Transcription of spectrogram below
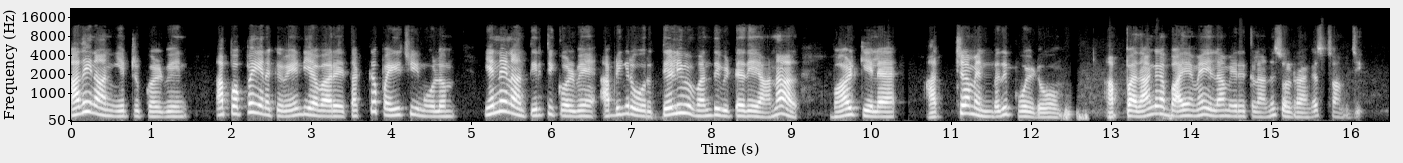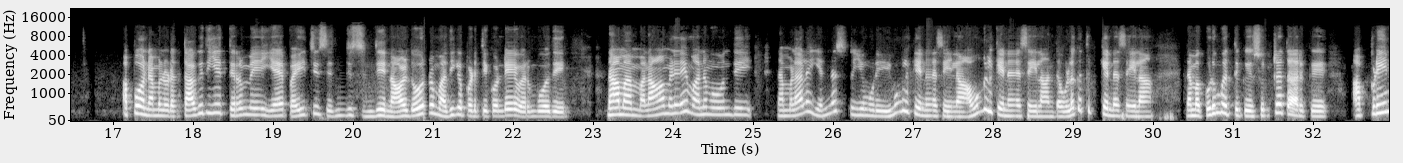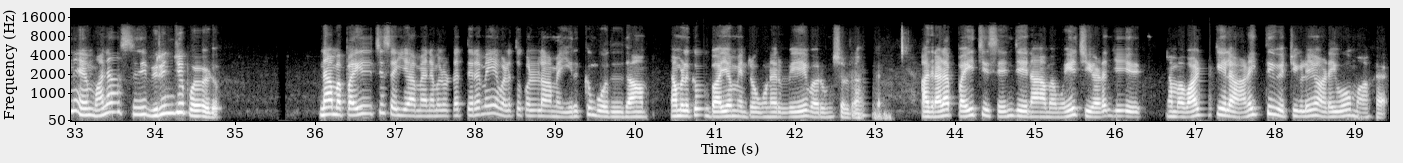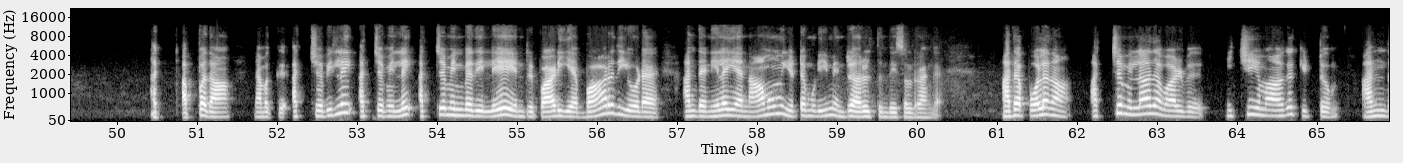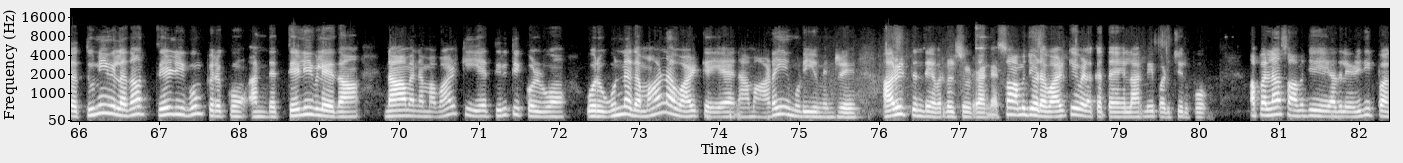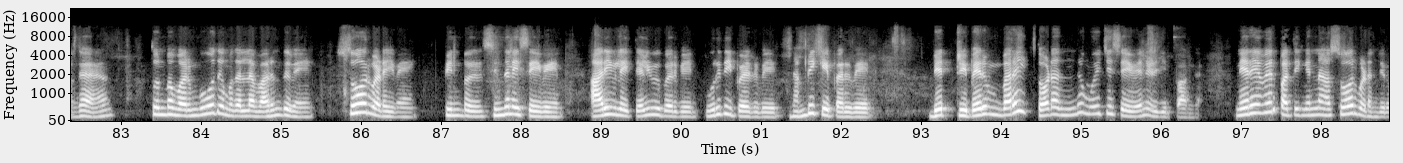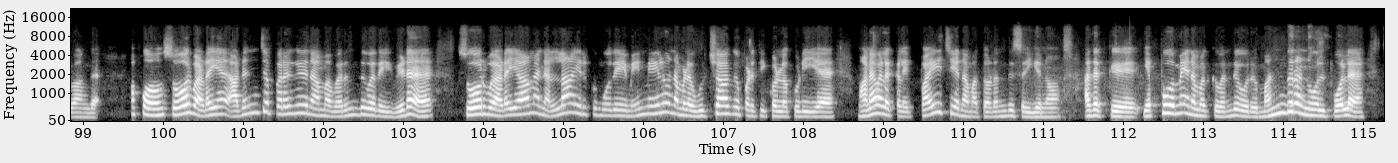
அதை நான் ஏற்றுக்கொள்வேன். அப்பப்ப எனக்கு வேண்டியவாறு தக்க பயிற்சி மூலம் என்னை நான் திருத்திக் கொள்வேன் அப்படிங்கிற ஒரு தெளிவு வந்து விட்டதே ஆனால் வாழ்க்கையில அச்சம் என்பது போயிடும். அப்பதாங்க பயமே இல்லாம இருக்கலாம்னு சொல்றாங்க சுவாமிஜி. அப்போ நம்மளோட தகுதியை திறமைய பயிற்சி செஞ்சு செஞ்சு நாள்தோறும் அதிகப்படுத்தி கொண்டே வரும்போது நாம நாமளே மனம் ஓந்தி நம்மளால என்ன செய்ய முடியும்? இவங்களுக்கு என்ன செய்யலாம்? அவங்களுக்கு என்ன செய்யலாம்? அந்த உலகத்துக்கு என்ன செய்யலாம்? நம்ம குடும்பத்துக்கு சுற்றத்தாருக்கு அப்படின்னு மனசு விரிஞ்சு போயிடும். நாம பயிற்சி செய்யாம நம்மளோட திறமையை வளர்த்து கொள்ளாம இருக்கும்போதுதான் நம்மளுக்கு பயம் என்ற உணர்வே வரும்னு சொல்றாங்க. அதனால பயிற்சி செஞ்சு நாம முயற்சி அடைஞ்சு நம்ம வாழ்க்கையில அனைத்து வெற்றிகளையும் அடைவோமாக. அப்பதான் நமக்கு அச்சமில்லை அச்சமில்லை அச்சம் என்பதில்லே என்று பாடிய பாரதியோட அந்த நிலையை நாமும் எட்ட முடியும் என்று அருள் தந்தை சொல்றாங்க. அத போலதான் அச்சமில்லாத வாழ்வு நிச்சயமாக கிட்டும். அந்த துணிவில தான் தெளிவும் பிறக்கும். அந்த தெளிவிலே தான் நாம நம்ம வாழ்க்கைய திருத்திக் கொள்வோம். ஒரு உன்னதமான வாழ்க்கைய நாம அடைய முடியும் என்று அருள் தந்தை அவர்கள் சொல்றாங்க. சுவாமிஜியோட வாழ்க்கை விளக்கத்தை எல்லாருமே படிச்சிருப்போம். அப்பெல்லாம் சுவாமிஜி அதுல எழுதியிருப்பாங்க துன்பம் வரும்போது முதல்ல வருந்துவேன் சோர்வடைவேன் பின்பு சிந்தனை செய்வேன் அறிவிலை தெளிவு பெறுவேன் உறுதி பெறுவேன் நம்பிக்கை பெறுவேன் வெற்றி பெறும் வரை தொடர்ந்து முயற்சி செய்வேன்னு எழுதியிருப்பாங்க. நிறைய பேர் பாத்தீங்கன்னா சோர்வடைஞ்சிருவாங்க. அப்போ சோர்வு அடைய அடைஞ்ச பிறகு நாம வருந்துவதை விட சோர்வு அடையாம நல்லா இருக்கும் போதே மேன்மேலும் நம்மளை உற்சாகப்படுத்தி கொள்ளக்கூடிய மனவளக்கலை பயிற்சியை நம்ம தொடர்ந்து செய்யணும். அதற்கு எப்பவுமே நமக்கு வந்து ஒரு மந்திர நூல் போல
